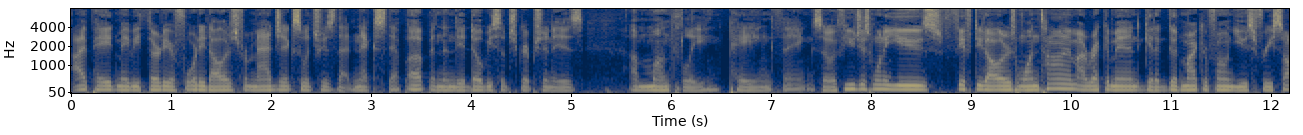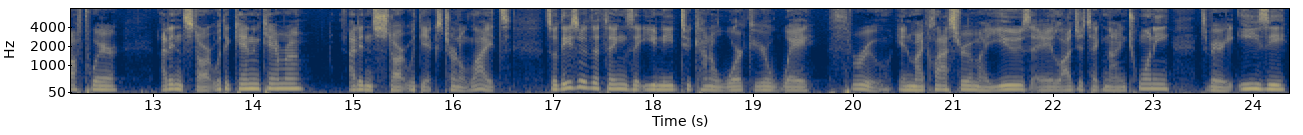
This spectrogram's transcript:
I paid maybe 30 or $40 for Magix, which was that next step up. And then the Adobe subscription is a monthly paying thing. So if you just want to use $50 one time, I recommend get a good microphone, use free software. I didn't start with a Canon camera. I didn't start with the external lights. So these are the things that you need to kind of work your way through. In my classroom, I use a Logitech 920. It's very easy.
